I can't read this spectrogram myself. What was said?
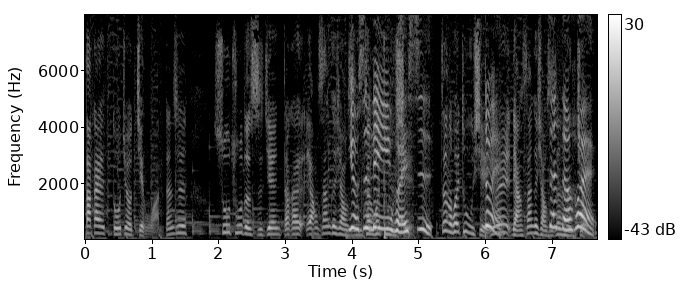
大概多久剪完，但是输出的时间大概两三个小时，又是另一，回事，真的会吐血，对因为两三个小时真的会，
